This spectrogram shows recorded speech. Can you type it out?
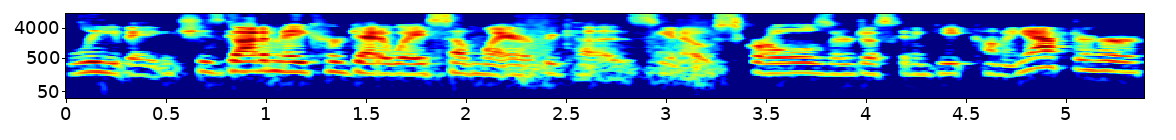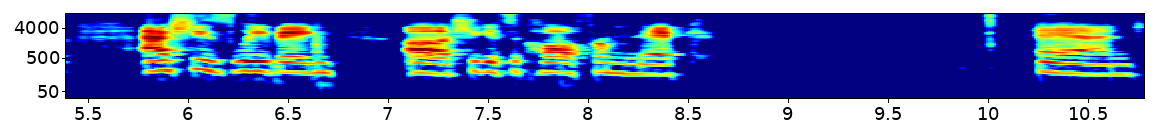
leaving. She's got to make her getaway somewhere because, you know, Skrulls are just going to keep coming after her. As she's leaving, uh, she gets a call from Nick. And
